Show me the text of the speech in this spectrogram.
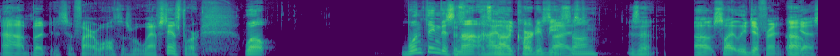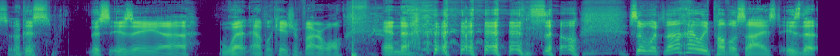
uh, but it's a firewall. That's what WAF stands for. Well, one thing that's It's- not it's highly not a Cardi B song, is that? uh, slightly different. Oh, yes. Okay. This this is a uh, wet application firewall, and, uh, and so so what's not highly publicized is that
